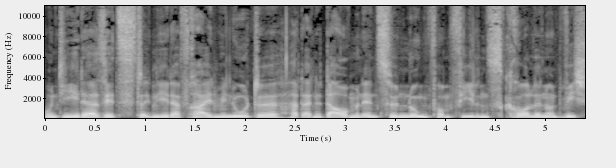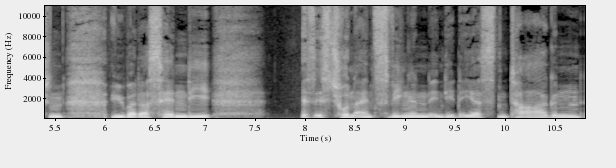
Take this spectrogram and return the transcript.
und jeder sitzt in jeder freien Minute, hat eine Daumenentzündung vom vielen Scrollen und Wischen über das Handy. Es ist schon ein Zwingen in den ersten Tagen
